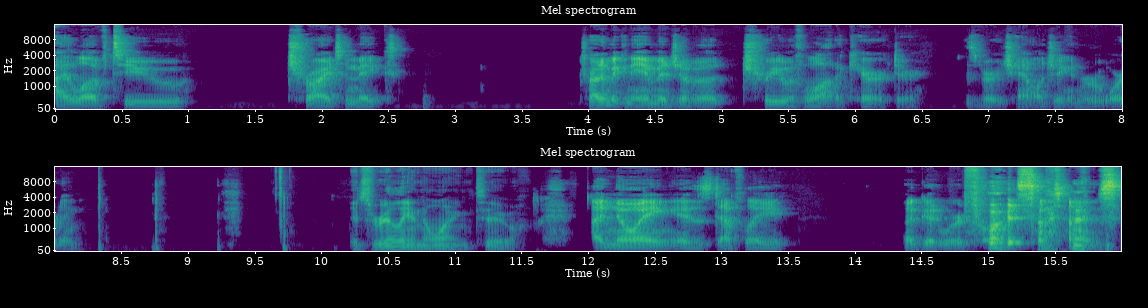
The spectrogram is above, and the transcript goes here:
I love to try to make try to make an image of a tree with a lot of character is very challenging and rewarding. It's really annoying too. Annoying is definitely a good word for it sometimes.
